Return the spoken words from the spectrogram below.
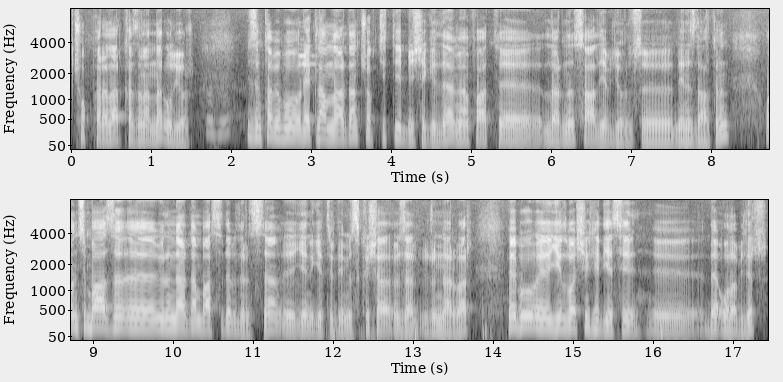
çok paralar kazananlar oluyor. Bizim tabii bu reklamlardan çok ciddi bir şekilde menfaatlerini sağlayabiliyoruz e, Denizli halkının. Onun için bazı e, ürünlerden bahsedebiliriz size. E, yeni getirdiğimiz kışa özel ürünler var. Ve bu yılbaşı hediyesi de olabilir.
